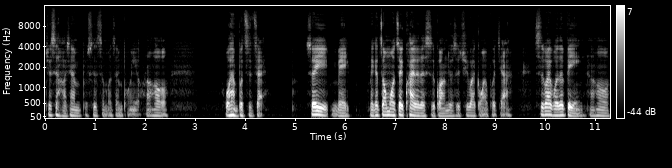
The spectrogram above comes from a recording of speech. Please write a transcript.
就是好像不是什么真朋友，然后我很不自在，所以每每个周末最快乐的时光就是去外公外婆家吃外婆的饼，然后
